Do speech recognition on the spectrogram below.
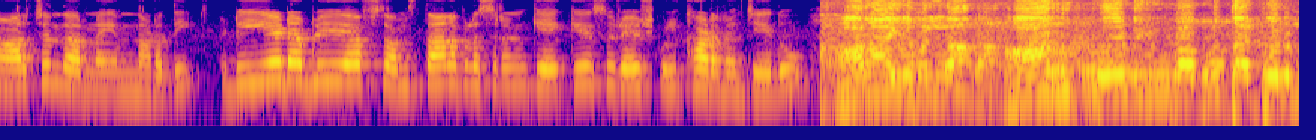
മാർച്ചും ധർണയും നടത്തി. ഡി എ ഡബ്ല്യു എഫ് സംസ്ഥാന പ്രസിഡന്റ് കെ കെ സുരേഷ് ഉദ്ഘാടനം ചെയ്തു. ആറായിരമല്ല ആറ് കോടി രൂപ കൊടുത്താൽ പോലും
